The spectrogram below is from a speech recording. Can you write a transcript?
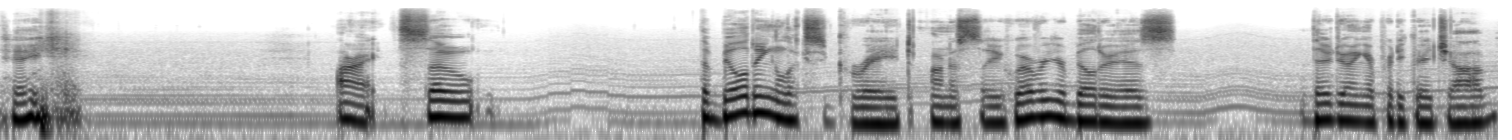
Okay. All right, so the building looks great, honestly. Whoever your builder is, they're doing a pretty great job.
